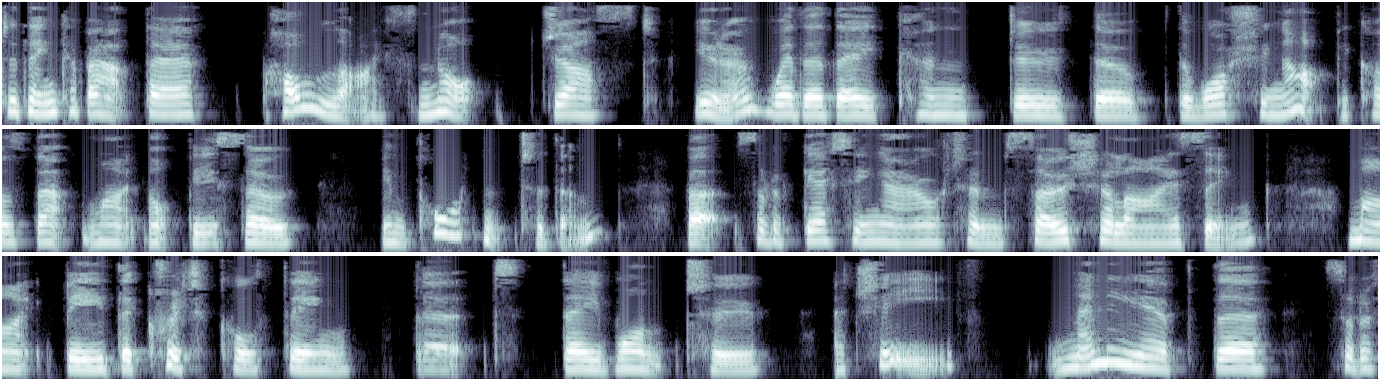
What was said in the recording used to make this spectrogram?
to think about their whole life, not just, you know, whether they can do the, the washing up because that might not be so important to them, but sort of getting out and socializing might be the critical thing that they want to achieve. Many of the sort of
